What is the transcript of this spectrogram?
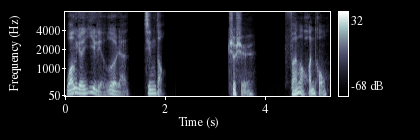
王元一脸愕然，惊道：“这是返老还童。”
